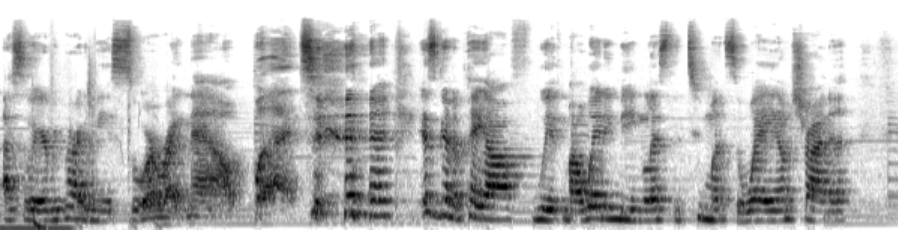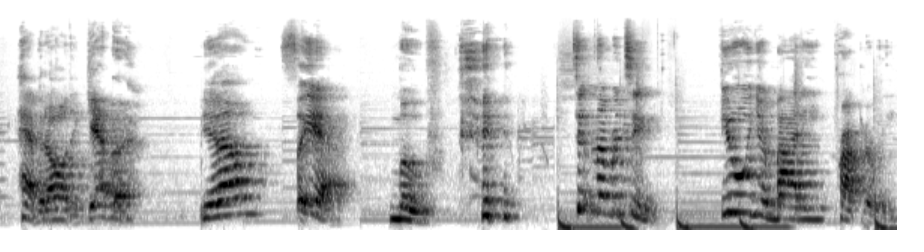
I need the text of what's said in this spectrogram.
I swear every part of me is sore right now, but it's gonna pay off with my wedding being less than two months away. I'm trying to have it all together, you know? So yeah, move. Tip number two, fuel your body properly.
